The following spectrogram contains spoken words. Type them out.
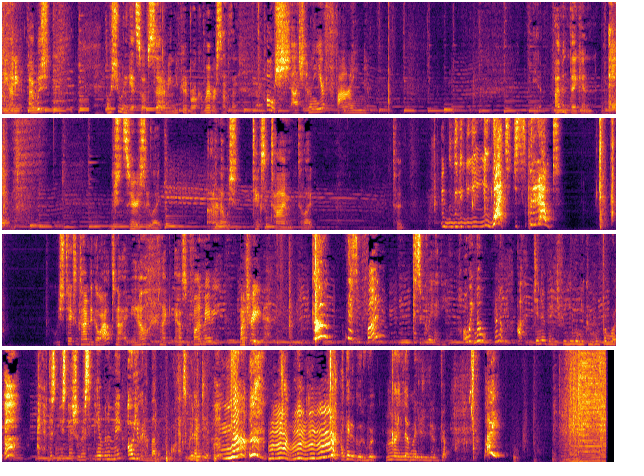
Hey, honey, I wish. I wish you wouldn't get so upset. I mean, you could have broke a rib or something. Oh, shush, honey, you're fine. Yeah, I've been thinking. We should seriously, like. I don't know, we should take some time to, like. To. What? Just spit it out! We should take some time to go out tonight, you know? Like, have some fun, maybe? My treat. Go! Some fun? That's a great idea. Oh, wait, no, no, no. I'll have dinner ready for you when you come home from work. I have this new special recipe I'm gonna make. Oh, you're gonna love it. Oh, that's a good idea. I gotta go to work. I love my little lamb chop.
